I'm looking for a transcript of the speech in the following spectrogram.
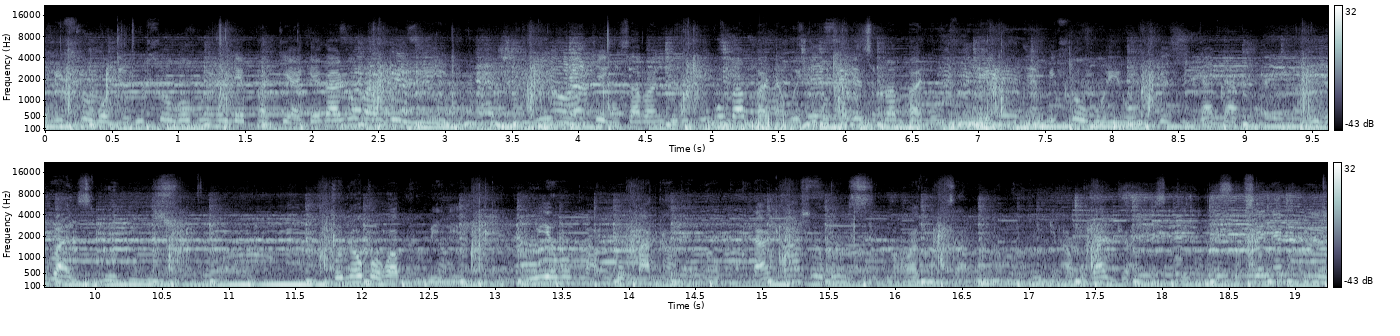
imihlobo ngemihlobo omunye ulephathi yakhe kaluba kuyini iyowatshengisa abantu ukuthi ukubambana kwethu kumele sibambane nemihlobo yonke kubanzileliswa khonokho kwaphumelela kuye kumakha khonokho lanxa sekunzima wazazama ukuthi akubanjwa isibhedliso senempilo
